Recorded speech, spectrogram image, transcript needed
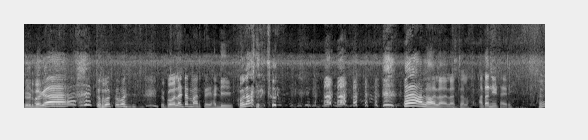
रोड बघा. तो बघ तो बघ. तो गोलांटात मारतोय हड्डी. खोला. आला आला आला. चला. आता नीट आहे रे. हे?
